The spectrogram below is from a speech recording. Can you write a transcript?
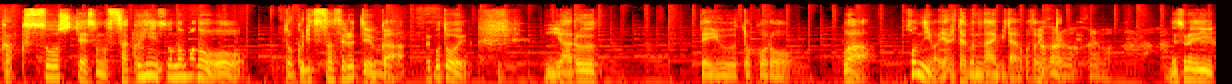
額装してその作品そのものを独立させるっていうか、そういうことをやるっていうところは本人はやりたくないみたいなことをわ言ってる。でそれに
